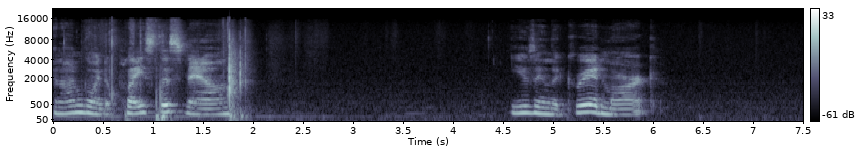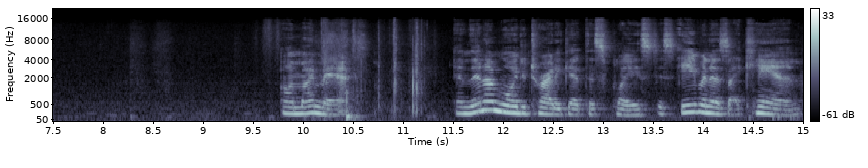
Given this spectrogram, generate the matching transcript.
And I'm going to place this down using the grid mark on my mat. And then I'm going to try to get this placed as even as I can.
